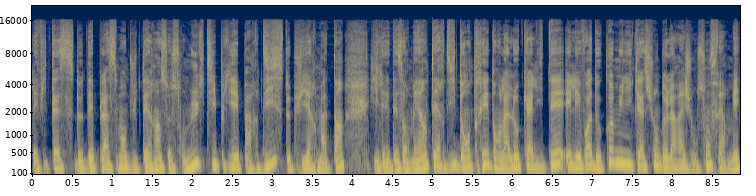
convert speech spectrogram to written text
Les vitesses de déplacement du terrain se sont multipliées par 10 depuis hier matin. Il est désormais interdit d'entrer dans la localité et les voies de communication de la région sont fermées.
